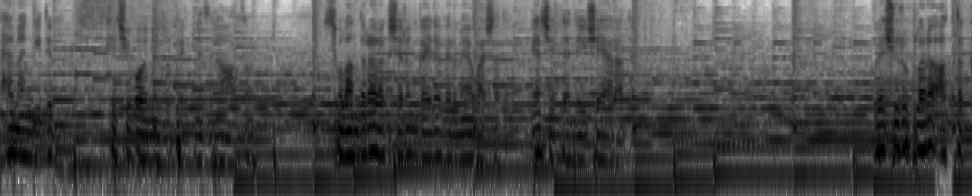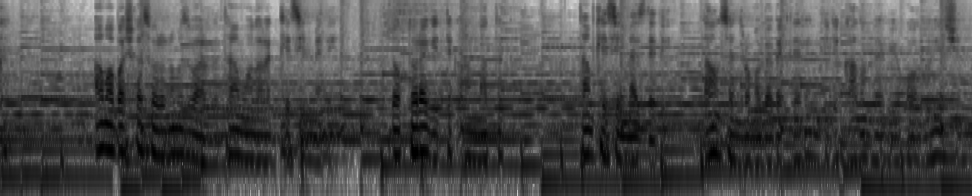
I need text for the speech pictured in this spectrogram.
Hemen gidip keçi boynuzu pekmezini aldım. Sulandırarak şırıngayla vermeye başladım. Gerçekten de işe yaradı. Ve şurupları attık. Ama başka sorunumuz vardı. Tam olarak kesilmedi. Doktora gittik anlattık. Tam kesilmez dedi. Down sendromu bebeklerin dili kalın ve büyük olduğu için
